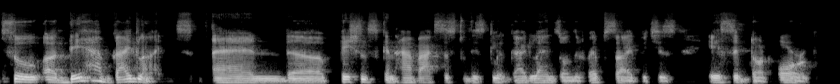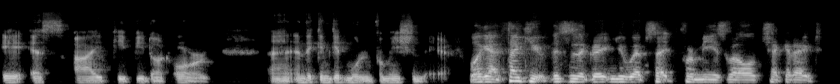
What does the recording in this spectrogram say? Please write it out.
So uh, they have guidelines and uh, patients can have access to these guidelines on their website, which is asipp.org, A-S-I-P-P.org, uh, and they can get more information there. Well, again, thank you. This is a great new website for me as well. Check it out.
